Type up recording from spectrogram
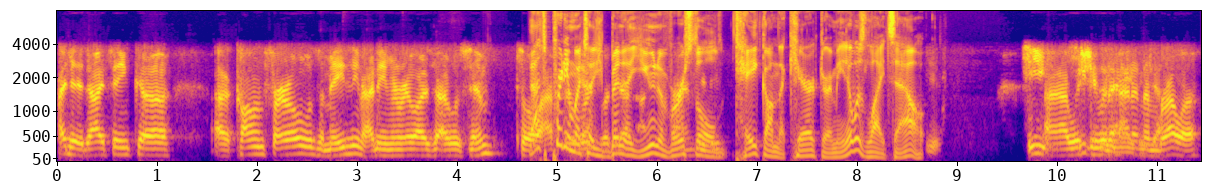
I did. I think uh, Uh, Colin Farrell was amazing. I didn't even realize that was him. So that's pretty much been a universal take on the character. I mean, it was lights out. He, I wish he would have had an umbrella.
